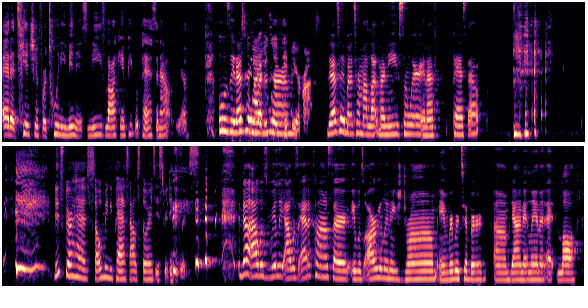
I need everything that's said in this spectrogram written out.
at attention for 20 minutes, knees locking, people passing out. Yeah. Uzi, that's why you the time. Pay your crimes. Did I tell you by the time I locked my knees somewhere and I passed out? this girl has so many pass out stories. It's ridiculous. no, I was really I was at a concert. It was Ari Lennox drum and River Tiber um, down in Atlanta at Loft.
